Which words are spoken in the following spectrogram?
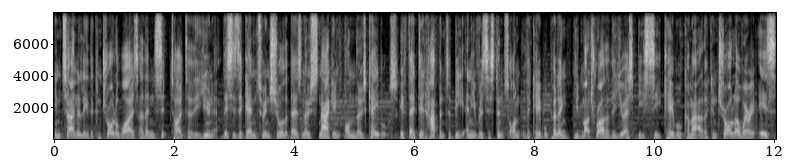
Internally, the controller wires are then zip tied to the unit. This is again to ensure that there's no snagging on those cables. If there did happen to be any resistance on the cable pulling, you'd much rather the USB-C cable come out of the controller where it is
